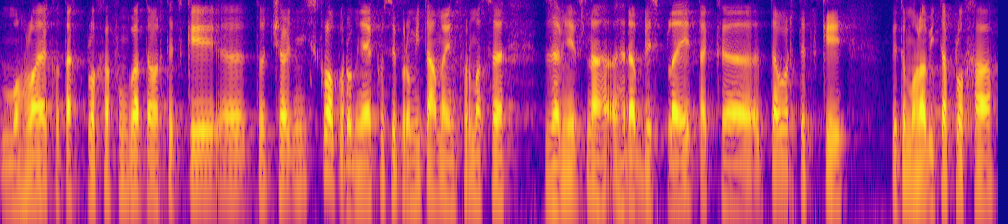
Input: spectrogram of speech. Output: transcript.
mohla jako tak plocha fungovat teoreticky to čelní sklo. Podobně jako si promítáme informace zevnitř na head-up display, tak teoreticky by to mohla být ta plocha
